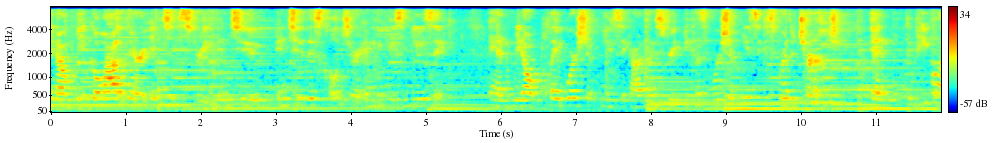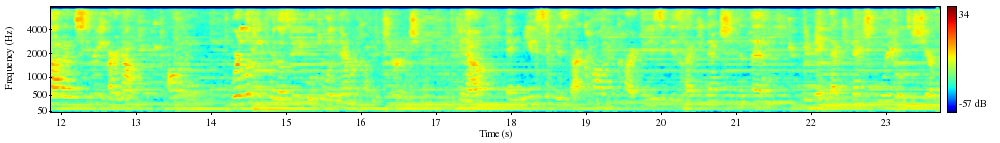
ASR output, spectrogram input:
you know, we go out there into the street, into into this culture, and we use music. And we don't play worship music out on the street because worship music is for the church. And the people out on the street are not often. We're looking for those people who will never come to church, you know. And music is that calling card. Music is that connection, and then we make that connection. We're able to share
